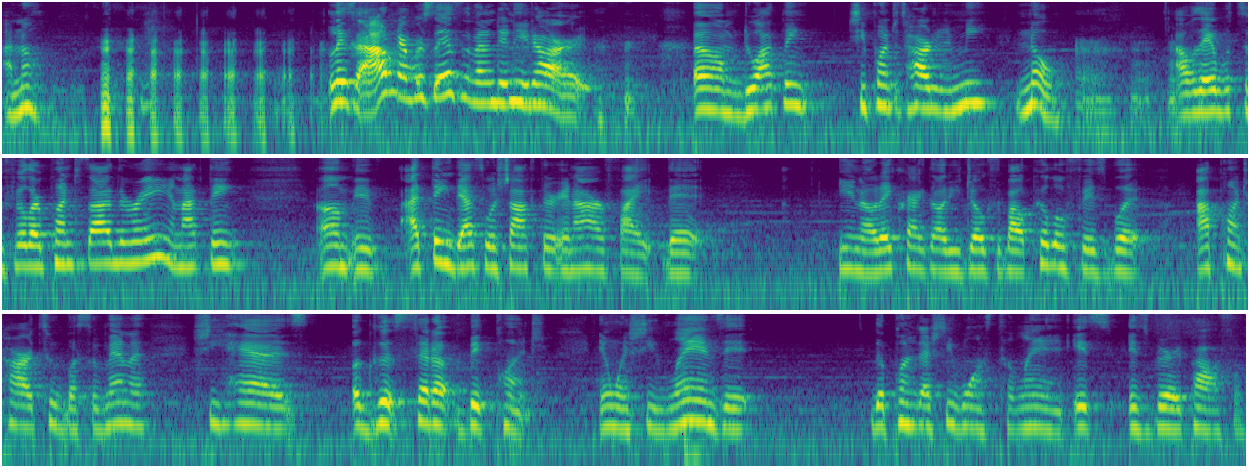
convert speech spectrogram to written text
I know. Listen, I've never said something Savannah didn't hit hard. Um, do I think she punches harder than me? No. I was able to feel her punch side of the ring, and I think um, if I think that's what shocked her in our fight that you know they cracked all these jokes about pillow fists, but I punch hard too. But Savannah, she has a good setup big punch, and when she lands it, the punch that she wants to land, it's it's very powerful.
